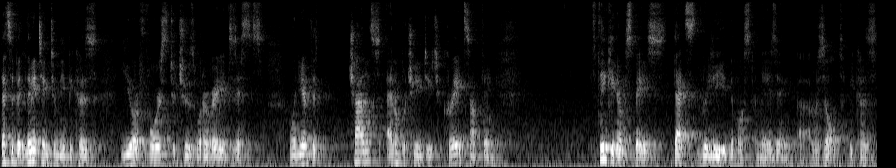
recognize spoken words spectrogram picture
that's a bit limiting to me because you are forced to choose what already exists when you have the chance and opportunity to create something thinking of space, that's really the most amazing uh, result because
